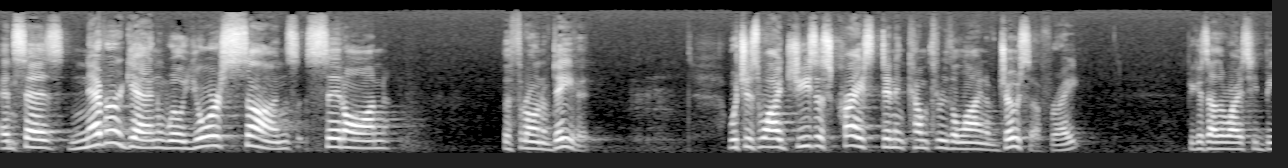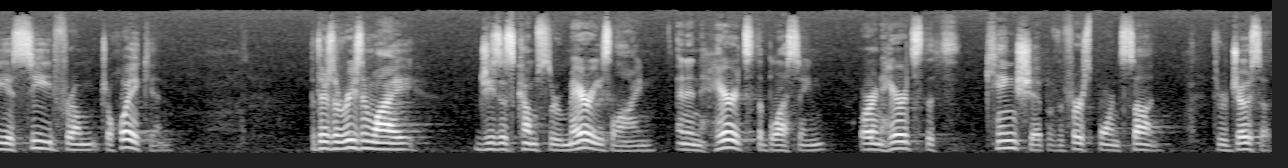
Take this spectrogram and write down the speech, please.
and says, Never again will your sons sit on the throne of David. Which is why Jesus Christ didn't come through the line of Joseph, right? Because otherwise he'd be a seed from Jehoiakim. But there's a reason why Jesus comes through Mary's line and inherits the blessing or inherits the kingship of the firstborn son through Joseph.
